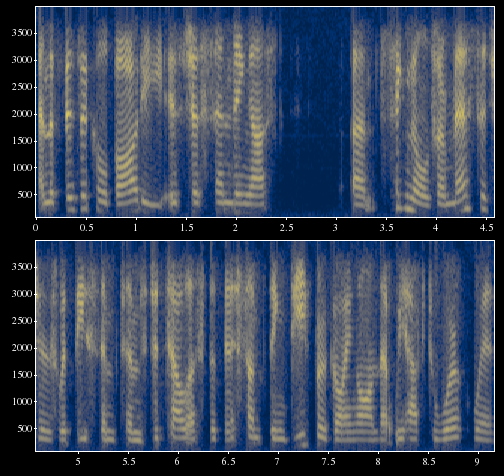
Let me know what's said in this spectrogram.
And the physical body is just sending us um, signals or messages with these symptoms to tell us that there's something deeper going on that we have to work with.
